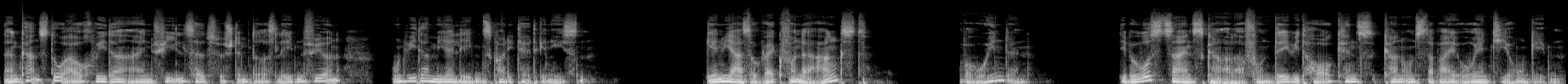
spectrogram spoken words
dann kannst du auch wieder ein viel selbstbestimmteres Leben führen und wieder mehr Lebensqualität genießen. Gehen wir also weg von der Angst? Aber wohin denn? Die Bewusstseinsskala von David Hawkins kann uns dabei Orientierung geben.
